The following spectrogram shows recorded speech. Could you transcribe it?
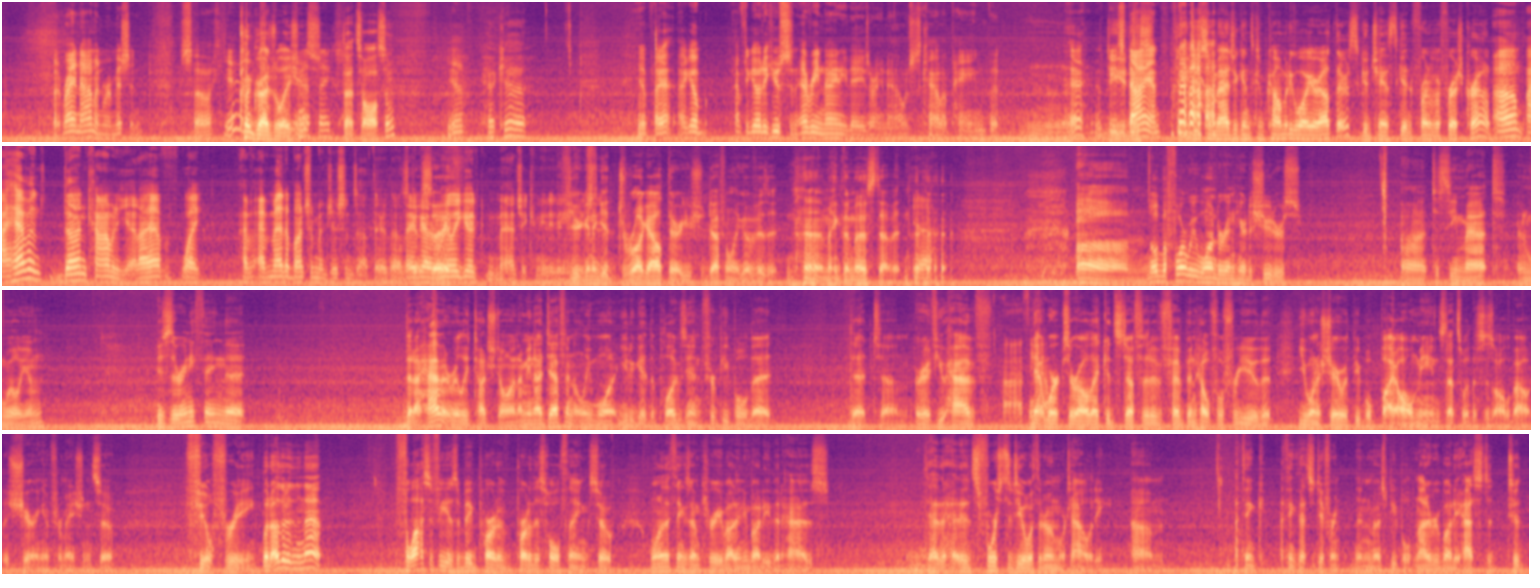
But right now I'm in remission. So yeah, Congratulations. Yeah, thanks. That's awesome. yeah, Heck yeah. yep. I, I go have to go to Houston every 90 days right now, which is kind of a pain. But yeah, it Do you dying. Do, do you do some magic and some comedy while you're out there? It's a good chance to get in front of a fresh crowd. um, I haven't done comedy yet. I have like. I've, I've met a bunch of magicians out there though. They've got a really good magic community. If you're gonna get drug out there, you should definitely go visit. Make the most of it. Yeah. um, well, before we wander in here to shooters uh, to see Matt and William, is there anything that that I haven't really touched on? I mean, I definitely want you to get the plugs in for people that that, um, or if you have Uh, think I'm- networks or all that good stuff that have, have been helpful for you that you want to share with people, by all means, that's what this is all about, is sharing information. So feel free. But other than that, philosophy is a big part of part of this whole thing. So one of the things I'm curious about anybody that has that it's forced to deal with their own mortality. Um, I think I think that's different than most people. Not everybody has to, to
